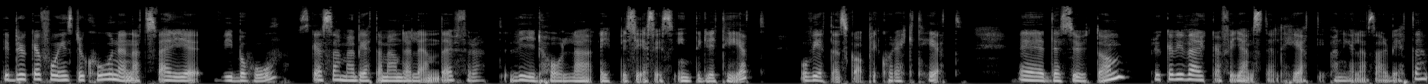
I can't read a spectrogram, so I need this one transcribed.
Vi brukar få instruktionen att Sverige vid behov ska samarbeta med andra länder för att vidhålla IPCCs integritet och vetenskaplig korrekthet. Eh, dessutom brukar vi verka för jämställdhet i panelens arbete.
